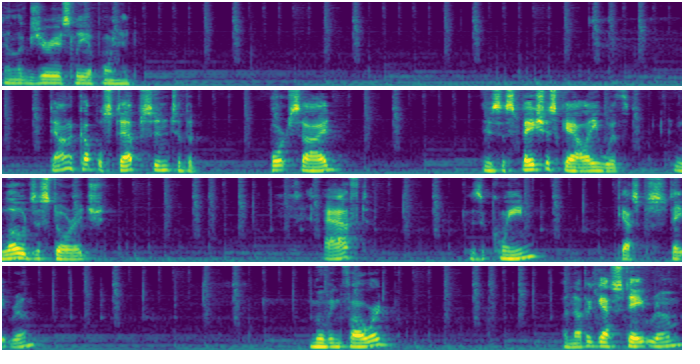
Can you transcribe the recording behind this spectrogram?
and luxuriously appointed. Down a couple steps into the port side is a spacious galley with loads of storage. Aft is a queen guest stateroom. Moving forward, another guest stateroom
